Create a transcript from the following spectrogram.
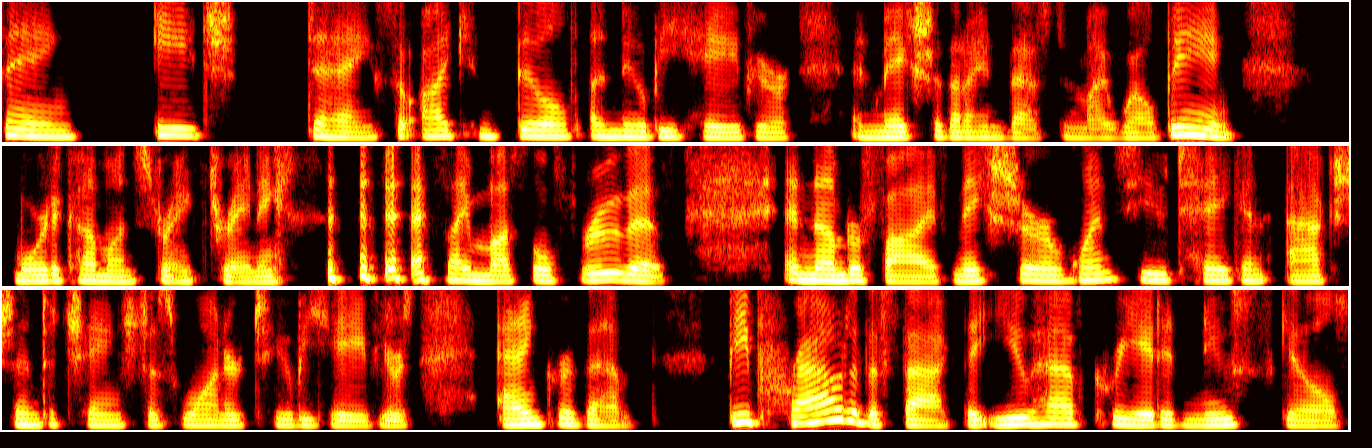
thing each day so I can build a new behavior and make sure that I invest in my well being. More to come on strength training as I muscle through this. And number five, make sure once you take an action to change just one or two behaviors, anchor them. Be proud of the fact that you have created new skills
